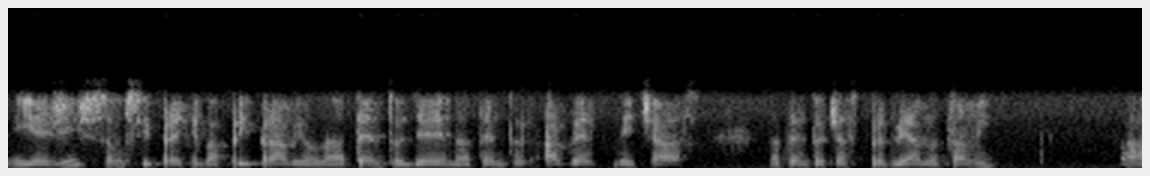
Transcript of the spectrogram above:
Ježiš, som si pre teba pripravil na tento deň, na tento adventný čas, na tento čas pred Vianocami. A,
